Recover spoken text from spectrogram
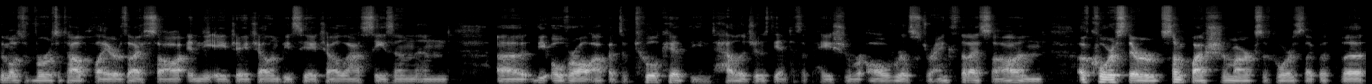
the most versatile players that I saw in the AJHL and BCHL last season, and uh, the overall offensive toolkit, the intelligence, the anticipation were all real strengths that I saw. And of course, there were some question marks, of course, like with the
